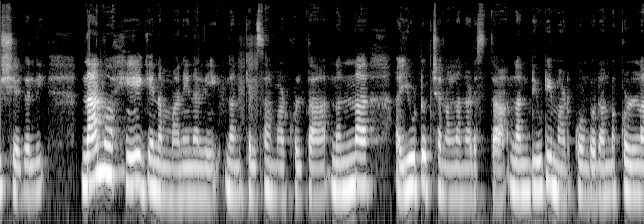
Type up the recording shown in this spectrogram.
ವಿಷಯದಲ್ಲಿ ನಾನು ಹೇಗೆ ನಮ್ಮ ಮನೆಯಲ್ಲಿ ನಾನು ಕೆಲಸ ಮಾಡ್ಕೊಳ್ತಾ, ನನ್ನ ಯೂಟ್ಯೂಬ್ ಚಾನಲ್ನ ನಡೆಸ್ತಾ, ನನ್ನ ಡ್ಯೂಟಿ ಮಾಡಿಕೊಂಡು, ನನ್ನ ಮಕ್ಕಳನ್ನ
